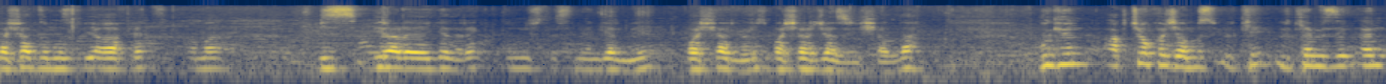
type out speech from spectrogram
Yaşadığımız bir afet ama biz bir araya gelerek bunun üstesinden gelmeyi başarıyoruz, başaracağız inşallah. Bugün Akçakoca'mız ülke, ülkemizin en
